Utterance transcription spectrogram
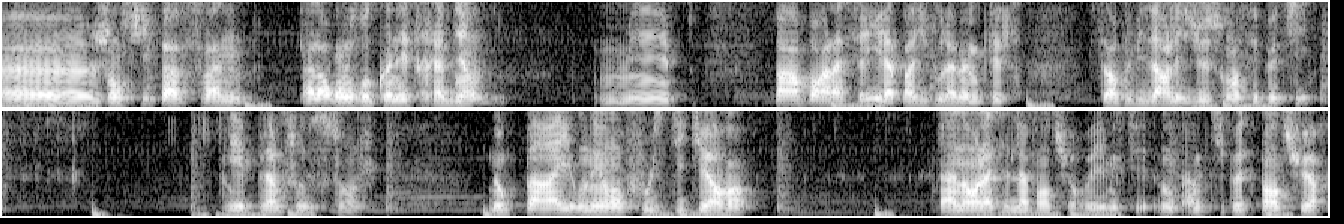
euh, j'en suis pas fan. Alors on le reconnaît très bien, mais par rapport à la série, il a pas du tout la même tête. C'est un peu bizarre, les yeux sont assez petits. Et plein de choses changent. Donc pareil, on est en full sticker. Hein. Ah non, là c'est de la peinture, vous m'excuser. Donc un petit peu de peinture.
